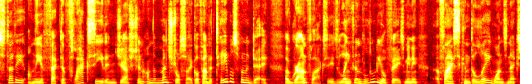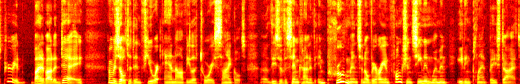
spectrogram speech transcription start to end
study on the effect of flaxseed ingestion on the menstrual cycle found a tablespoon a day of ground flax seeds lengthened the luteal phase, meaning flax can delay one's next period by about a day, and resulted in fewer anovulatory cycles. Uh, these are the same kind of improvements in ovarian function seen in women eating plant-based diets,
